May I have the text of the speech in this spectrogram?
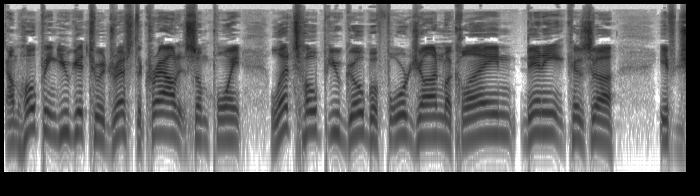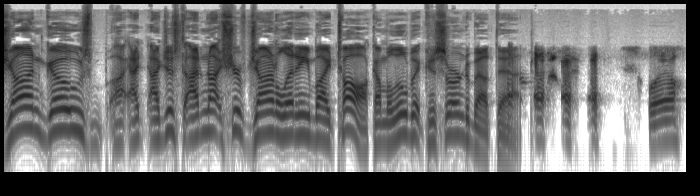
I'm hoping you get to address the crowd at some point. Let's hope you go before John McClain, Denne, because uh, if John goes, I, I just I'm not sure if John will let anybody talk. I'm a little bit concerned about that. well,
